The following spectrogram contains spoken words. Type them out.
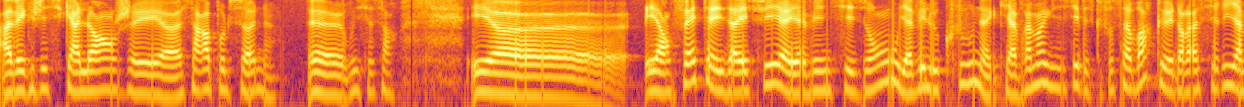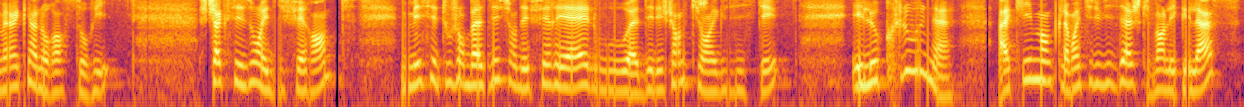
avec Jessica Lange et euh, Sarah Paulson. Euh, oui, c'est ça. Et, euh, et en fait, ils avaient fait. Il y avait une saison où il y avait le clown qui a vraiment existé parce qu'il faut savoir que dans la série American Horror Story, chaque saison est différente, mais c'est toujours basé sur des faits réels ou euh, des légendes qui ont existé. Et le clown à qui manque la moitié du visage, qui vend les glaces,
